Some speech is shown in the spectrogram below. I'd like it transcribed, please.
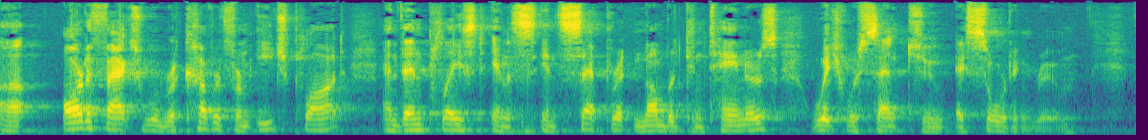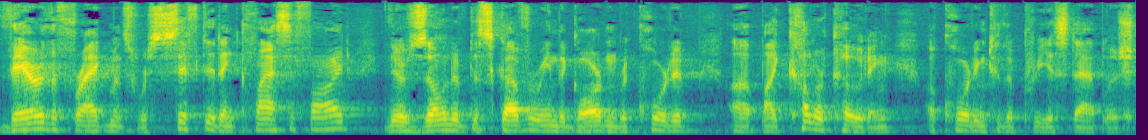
Uh, artifacts were recovered from each plot and then placed in, a, in separate numbered containers, which were sent to a sorting room. There, the fragments were sifted and classified, their zone of discovery in the garden recorded uh, by color coding according to the pre established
